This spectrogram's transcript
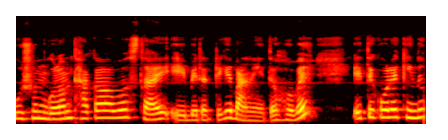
কুসুম গরম থাকা অবস্থায় এই বেটারটিকে বানিয়ে নিতে হবে। এতে করে কিন্তু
